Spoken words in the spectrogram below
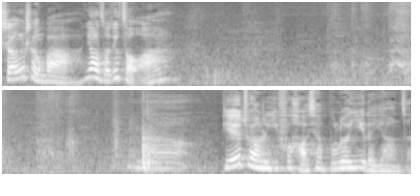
哼，省省吧，要走就走啊。妈，别装着一副好像不乐意的样子。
